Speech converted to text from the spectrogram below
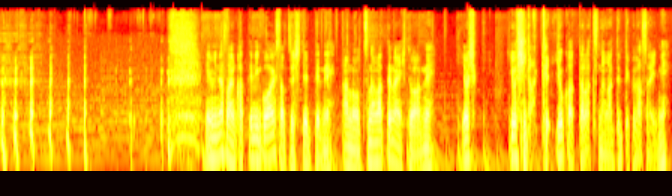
え皆さん勝手にご挨拶してってね、あの、繋がってない人はね、よし、よしだって、よかったら繋がってってくださいね。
